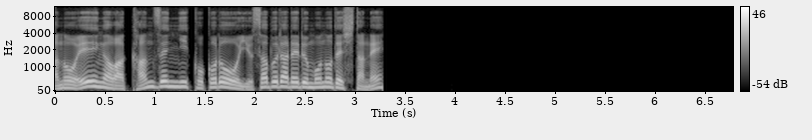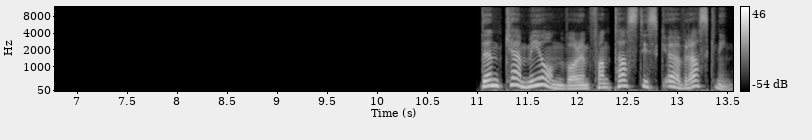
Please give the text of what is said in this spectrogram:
あの映画は完全に心を揺さぶられるものでしたね。Den cameon var en fantastisk överraskning.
